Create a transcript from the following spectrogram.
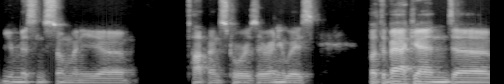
you're missing so many uh, top end stores there, anyways. But the back end, uh,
